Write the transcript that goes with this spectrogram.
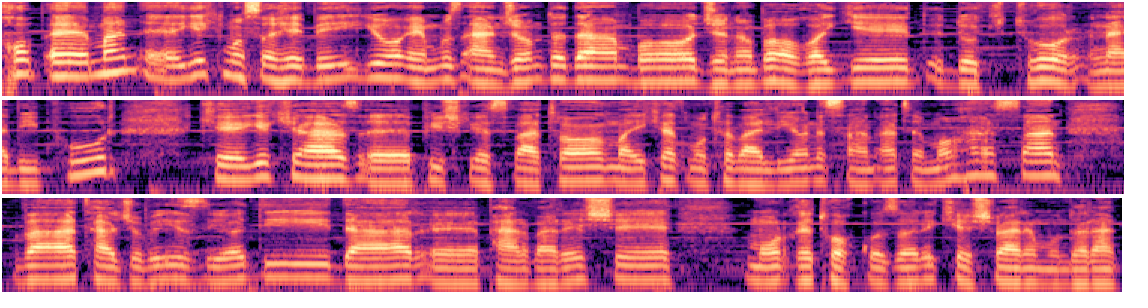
خب من یک مصاحبه رو امروز انجام دادم با جناب آقای دکتر نبیپور که یکی از پیشکسوتان و یکی از متولیان صنعت ما هستند و تجربه زیادی در پرورش مرغ تخمگذار کشورمون دارن.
